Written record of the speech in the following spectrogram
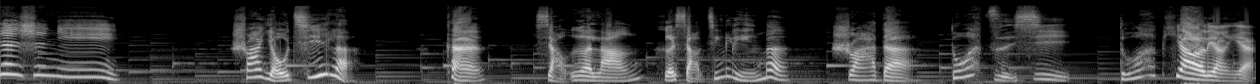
认识你。刷油漆了，看小饿狼和小精灵们刷的多仔细，多漂亮呀！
